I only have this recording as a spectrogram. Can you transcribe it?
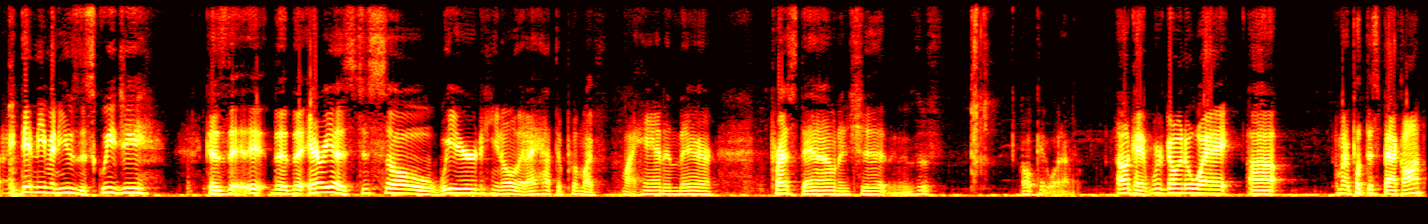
I didn't even use the squeegee because the, the, the area is just so weird, you know, that I had to put my my hand in there, press down and shit. And just okay, whatever. Okay, we're going away. Uh, I'm gonna put this back on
